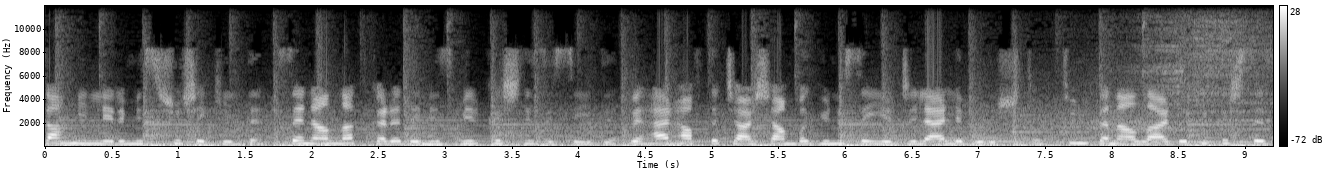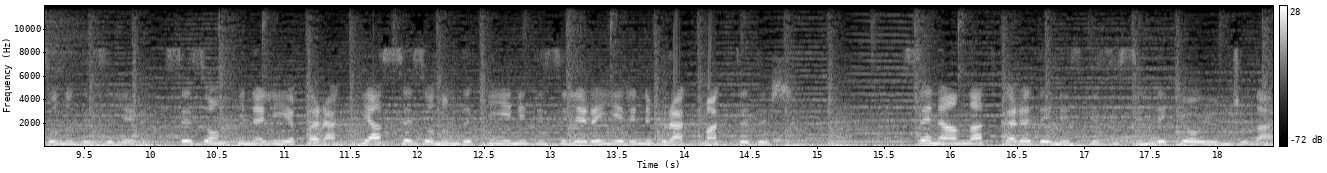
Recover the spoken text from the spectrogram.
Tahminlerimiz şu şekilde. Sen Anlat Karadeniz bir kış dizisiydi ve her hafta çarşamba günü seyircilerle buluştu. Tüm kanallardaki kış sezonu dizileri, sezon finali yaparak, yaz sezonundaki yeni dizilere yerini bırakmaktadır. Sen Anlat Karadeniz dizisindeki oyuncular,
